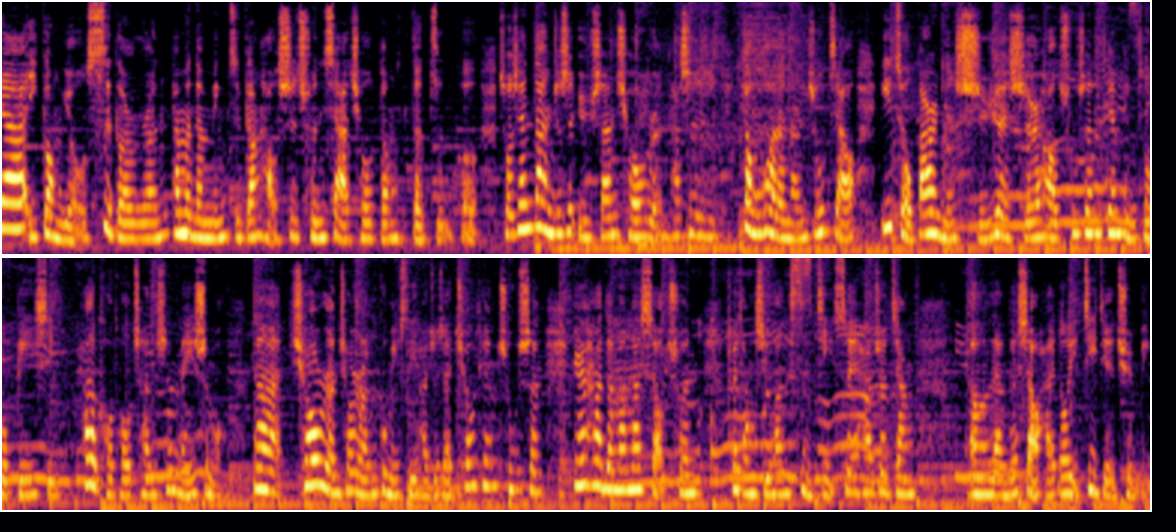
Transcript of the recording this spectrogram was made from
家一共有四个人，他们的名字刚好是春夏秋冬的组合。首先当然就是羽山秋人，他是动画的男主角，一九八二年十月十二号出生，天秤座 B 型。他的口头禅是没什么。那秋人，秋人顾名思义，他就在秋天出生，因为他的妈妈小春非常喜欢四季，所以他就将嗯、两个小孩都以季节取名。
